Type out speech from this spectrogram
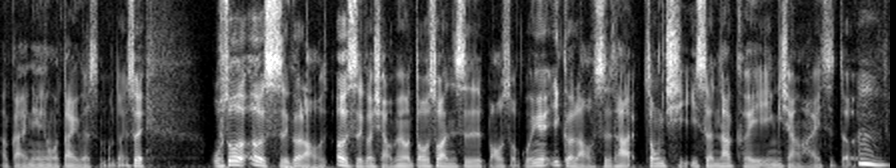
啊，改年我带个什么的，所以我说的二十个老二十个小朋友都算是保守估，因为一个老师他终其一生，他可以影响孩子的、嗯、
